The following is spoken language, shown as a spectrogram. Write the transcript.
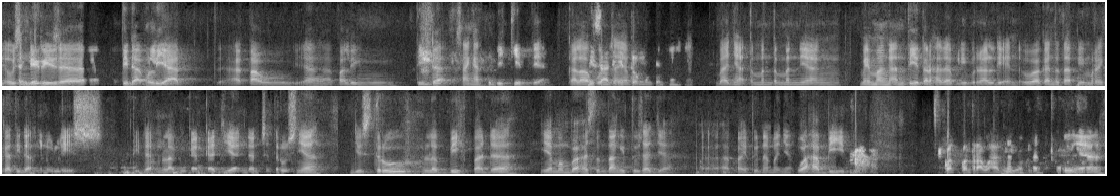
NU sendiri saya tidak melihat atau ya paling tidak sangat sedikit ya. Kalaupun Bisa saya mungkin banyak teman-teman yang memang anti terhadap liberal di NU akan tetapi mereka tidak menulis, tidak melakukan kajian dan seterusnya justru lebih pada ya membahas tentang itu saja. Uh, apa itu namanya? Wahabi itu. Kontra Wahabi nah, ya?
